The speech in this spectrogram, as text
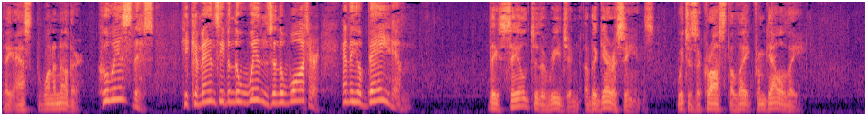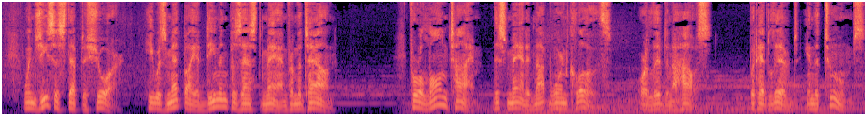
they asked one another, Who is this? He commands even the winds and the water, and they obey him. They sailed to the region of the Gerasenes, which is across the lake from Galilee. When Jesus stepped ashore, he was met by a demon-possessed man from the town. For a long time, this man had not worn clothes or lived in a house, but had lived in the tombs.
